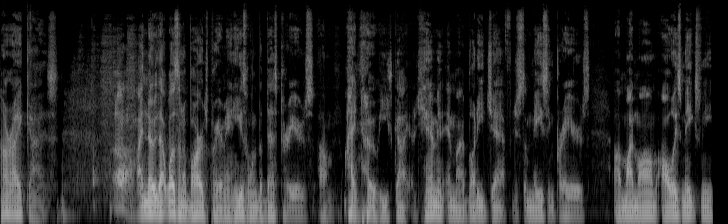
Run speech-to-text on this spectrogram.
All right, guys. I know that wasn't a Bards prayer, man. He's one of the best prayers um, I know. He's got him and, and, my buddy Jeff, just amazing prayers. Uh, my mom always makes me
